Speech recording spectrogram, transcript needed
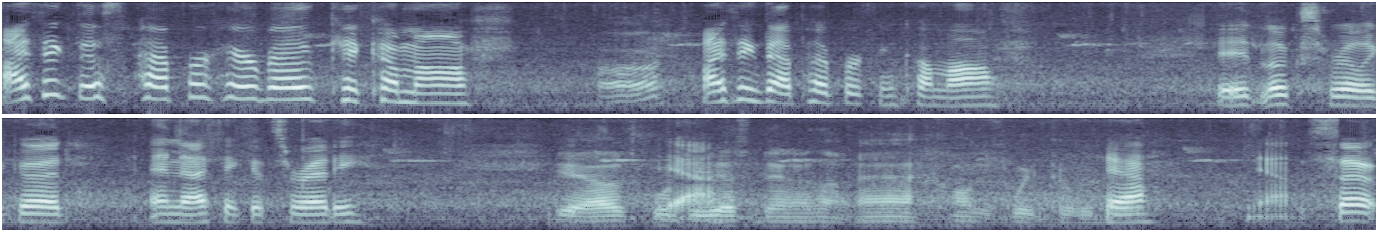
I think this pepper here, babe, could come off Huh? I think that pepper can come off. It looks really good, and I think it's ready. Yeah, I was going to yeah. do this then. I thought, nah, I'll just wait till we Yeah, yeah. So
